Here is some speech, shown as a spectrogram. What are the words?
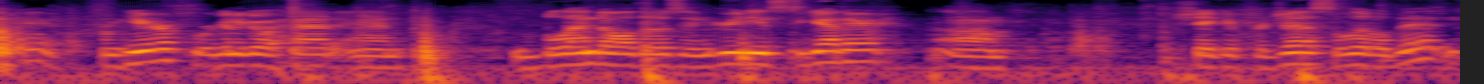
Okay, from here, we're gonna go ahead and blend all those ingredients together. Um, Shake it for just a little bit.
